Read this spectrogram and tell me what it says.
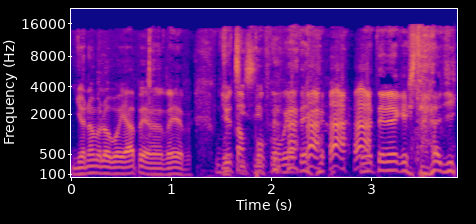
Yo no me lo voy a perder. Yo Muchísimo. tampoco voy a, tener, voy a tener que estar allí,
